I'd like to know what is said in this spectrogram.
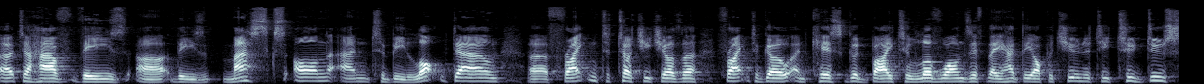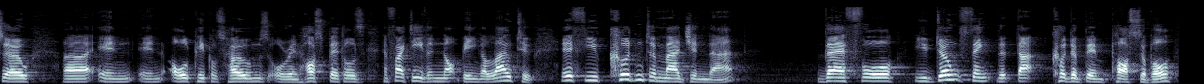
uh, to have these, uh, these masks on and to be locked down, uh, frightened to touch each other, frightened to go and kiss goodbye to loved ones if they had the opportunity to do so uh, in, in old people's homes or in hospitals, in fact, even not being allowed to. If you couldn't imagine that, therefore you don't think that that could have been possible,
